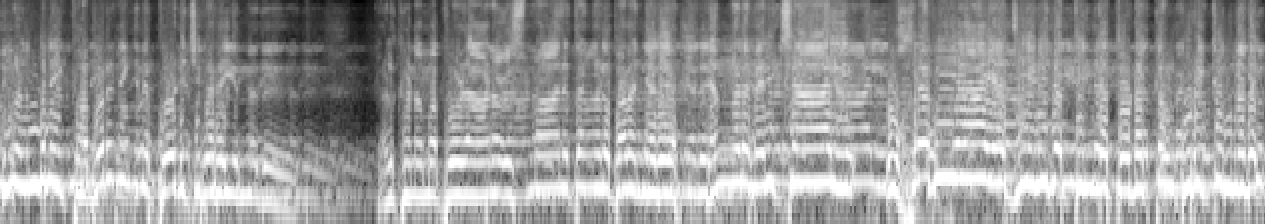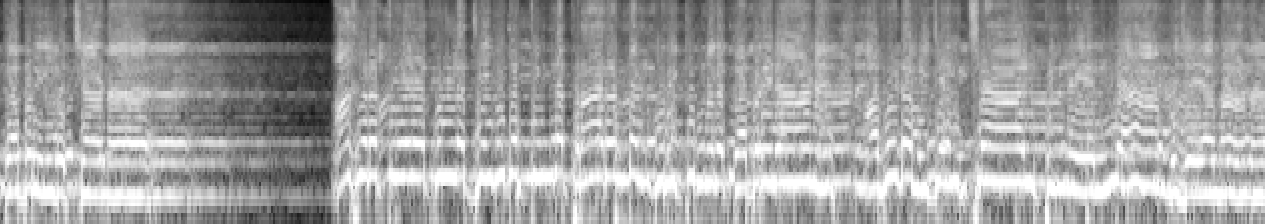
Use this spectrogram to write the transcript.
നിങ്ങൾ എന്തിനാ ഈ കബറിനെ ഇങ്ങനെ പേടിച്ചു കരയുന്നത്? കേൾക്കണം അപ്പോഴാണ് ഉസ്മാൻ തങ്ങൾ പറഞ്ഞത്. ഞങ്ങൾ മരിച്ചാൽ ഉഹ്രവിയായ ജീവിതത്തിന്റെ തുടക്കം കുറിക്കുന്നത് കബറിൽ വെച്ചാണ്. ആഹ്റത്തിലേക്കുള്ള ജീവിതത്തിന്റെ പ്രാരംഭം കുറിക്കുന്നത് കബറിലാണ് അവിടെ വിജയിച്ചാൽ പിന്നെ എല്ലാം വിജയമാണ്.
